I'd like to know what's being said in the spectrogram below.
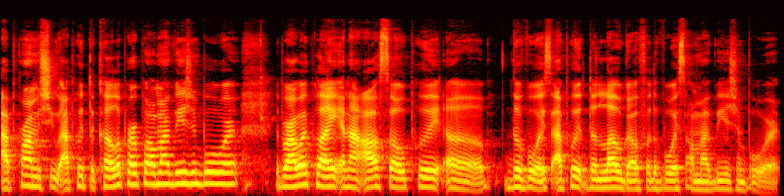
I promise you, I put the color purple on my vision board, the Broadway play, and I also put uh the voice. I put the logo for the voice on my vision board.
